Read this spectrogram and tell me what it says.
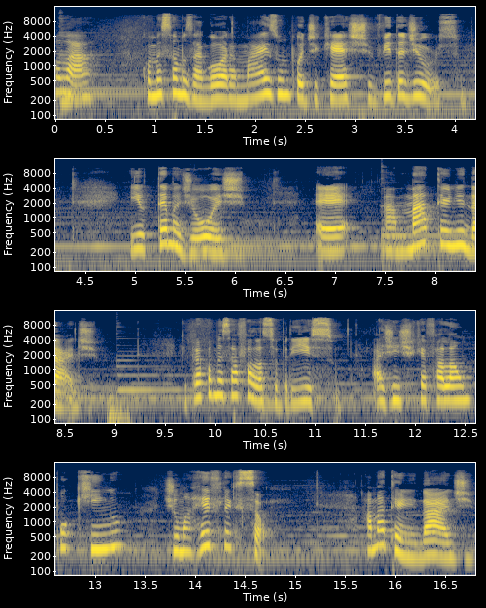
Olá! Começamos agora mais um podcast Vida de Urso. E o tema de hoje é a maternidade. E para começar a falar sobre isso, a gente quer falar um pouquinho de uma reflexão. A maternidade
